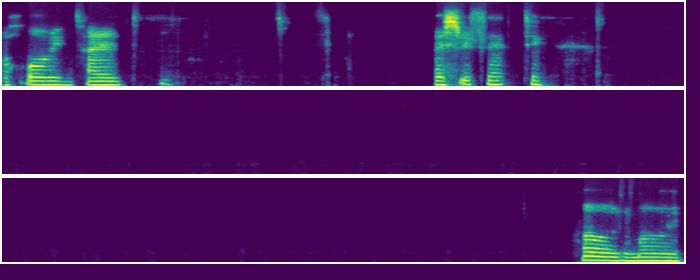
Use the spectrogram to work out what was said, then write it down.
The whole entire thing is reflecting. Holy moly.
